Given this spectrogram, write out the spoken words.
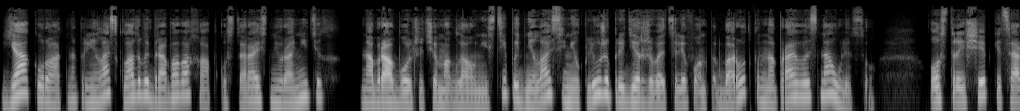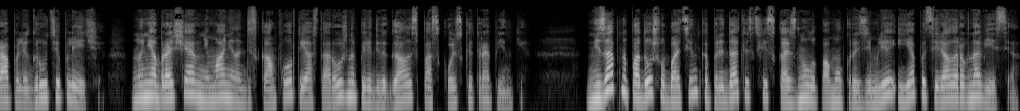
я аккуратно принялась складывать дрова в охапку, стараясь не уронить их. Набрав больше, чем могла унести, поднялась и, неуклюже придерживая телефон подбородком, направилась на улицу. Острые щепки царапали грудь и плечи, но, не обращая внимания на дискомфорт, я осторожно передвигалась по скользкой тропинке. Внезапно подошва ботинка предательски скользнула по мокрой земле, и я потеряла равновесие.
